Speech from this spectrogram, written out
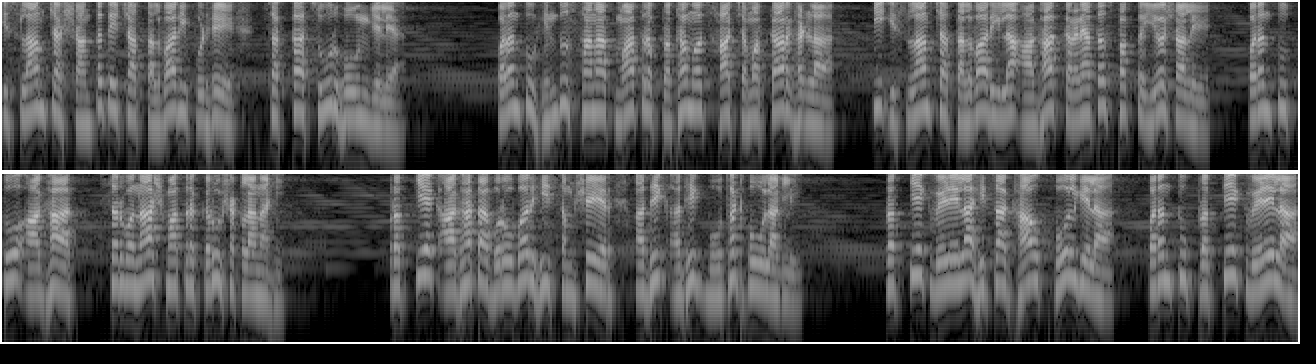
इस्लामच्या शांततेच्या तलवारीपुढे चक्काचूर होऊन गेल्या. परंतु हिंदुस्थानात मात्र प्रथमच हा चमत्कार घडला की इस्लामच्या तलवारीला आघात करण्यातच फक्त यश आले परंतु तो आघात सर्वनाश मात्र करू शकला नाही. प्रत्येक आघाताबरोबर ही समशेर अधिक अधिक बोथट होऊ लागली. प्रत्येक वेळेला हिचा घाव खोल गेला परंतु प्रत्येक वेळेला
